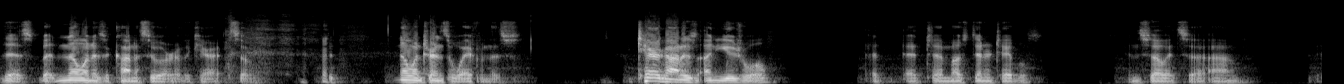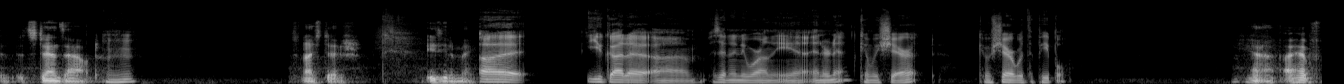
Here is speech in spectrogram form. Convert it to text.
this, but no one is a connoisseur of the carrot, so no one turns away from this. Tarragon is unusual at, at uh, most dinner tables, and so it's uh, um, it, it stands out. hmm It's a nice dish, easy to make. Uh, you got a. Um, is it anywhere on the uh, internet? Can we share it? Can we share it with the people? Yeah, I have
